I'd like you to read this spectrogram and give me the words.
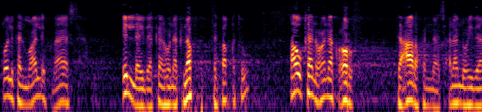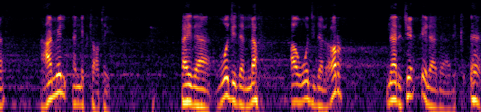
يقول لك المؤلف ما يستحق. إلا إذا كان هناك لفظ اتفقته أو كان هناك عرف. تعارف الناس على أنه إذا عمل أنك تعطيه. فإذا وجد اللفظ أو وجد العرف نرجع إلى ذلك.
